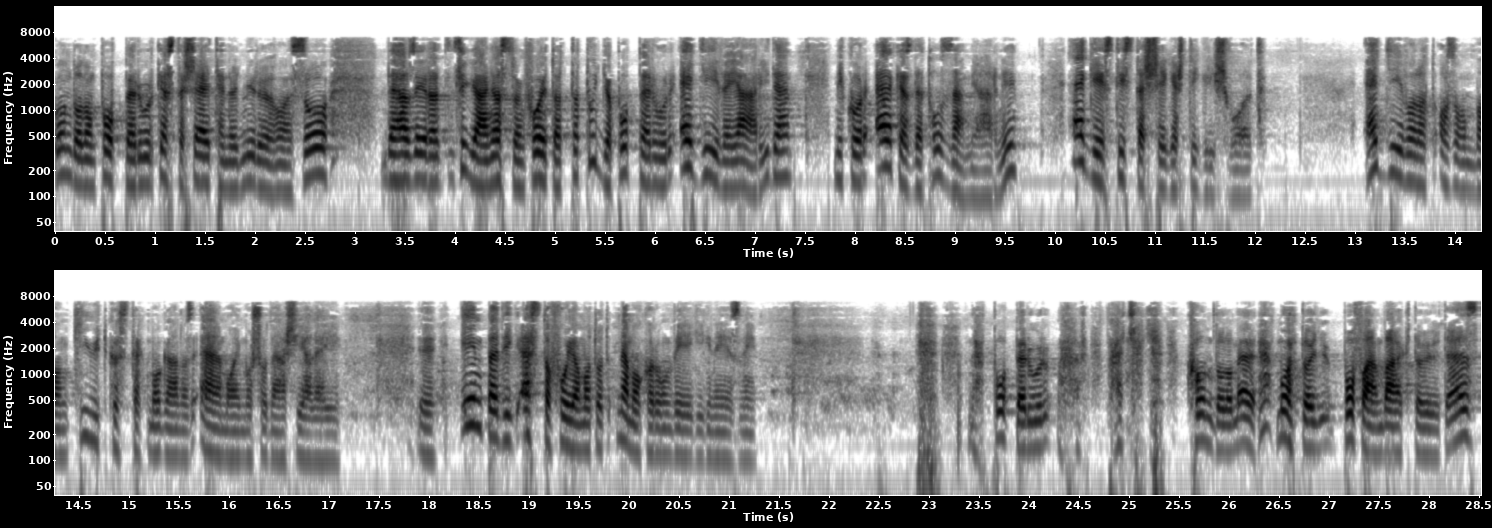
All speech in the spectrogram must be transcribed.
Gondolom Popper úr kezdte sejteni, hogy miről van szó, de azért a cigány asszony folytatta, tudja Popper úr, egy éve jár ide, mikor elkezdett hozzám járni, egész tisztességes tigris volt. Egy év alatt azonban kiütköztek magán az elmajmosodás jelei. Én pedig ezt a folyamatot nem akarom végignézni. Popper úr, már csak gondolom, mondta, hogy pofán vágta őt ez,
